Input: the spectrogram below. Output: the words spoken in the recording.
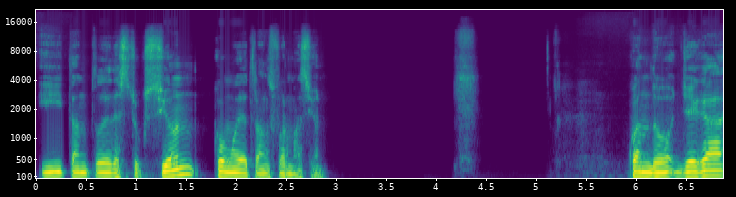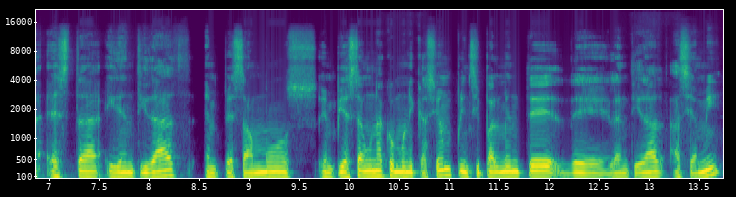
y tanto de destrucción como de transformación. Cuando llega esta identidad, empezamos, empieza una comunicación principalmente de la entidad hacia mí,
